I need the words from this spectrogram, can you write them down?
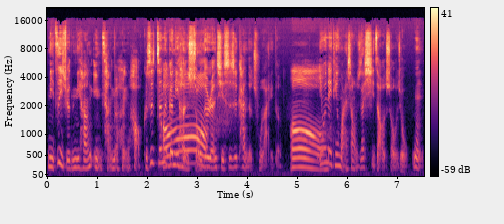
你自己觉得你好像隐藏的很好，可是真的跟你很熟的人其实是看得出来的哦。因为那天晚上我就在洗澡的时候，我就问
